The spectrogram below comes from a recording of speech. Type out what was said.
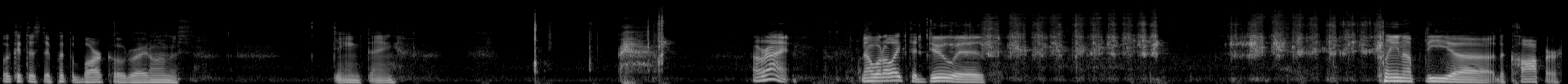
look at this. They put the barcode right on this dang thing. All right. Now what I like to do is clean up the uh, the copper.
